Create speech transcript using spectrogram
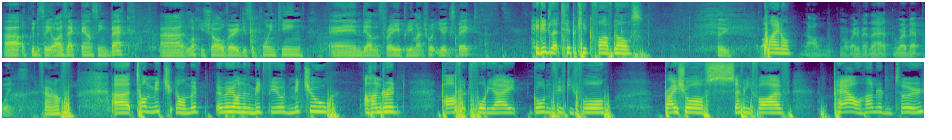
Uh, good to see Isaac bouncing back. Uh, Lachie Sholl very disappointing, and the other three are pretty much what you expect. He did let Tipper kick five goals. Who? Quaynor. Oh, I'm not worried about that. I'm worried about points. Fair enough. Uh, Tom Mitchell, oh, move, moving on to the midfield. Mitchell, 100. Parfitt, 48. Gordon, 54. Brayshaw, 75. Powell, 102.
